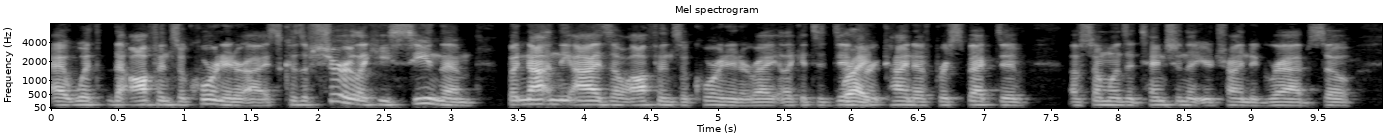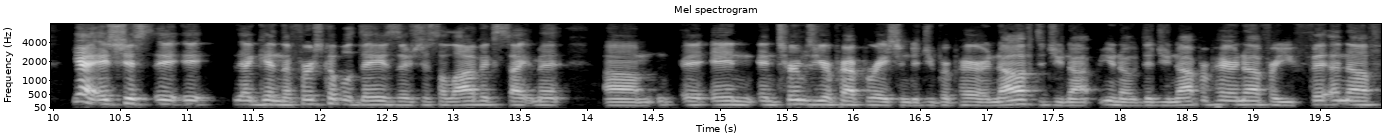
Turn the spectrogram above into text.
at with the offensive coordinator eyes. Because of sure, like he's seen them, but not in the eyes of offensive coordinator, right? Like it's a different right. kind of perspective of someone's attention that you're trying to grab. So yeah, it's just it, it again the first couple of days. There's just a lot of excitement um in in terms of your preparation did you prepare enough? Did you not you know did you not prepare enough? Are you fit enough?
